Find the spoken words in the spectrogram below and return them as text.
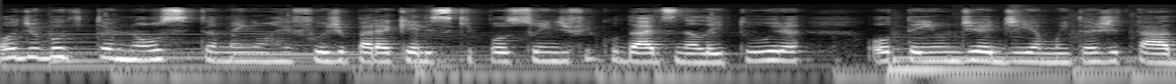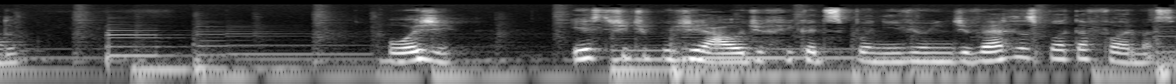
O audiobook tornou-se também um refúgio para aqueles que possuem dificuldades na leitura ou têm um dia a dia muito agitado. Hoje, este tipo de áudio fica disponível em diversas plataformas,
